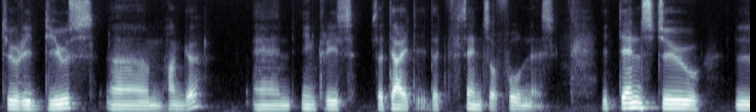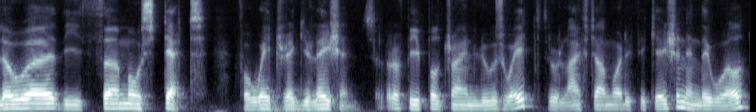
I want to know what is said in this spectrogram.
to reduce um, hunger and increase satiety, that sense of fullness. It tends to lower the thermostat for weight regulation. So a lot of people try and lose weight through lifestyle modification, and they will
